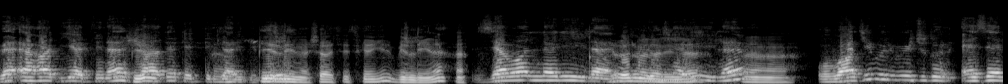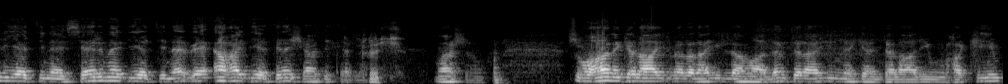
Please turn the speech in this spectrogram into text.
ve ehadiyetine Bir- şehadet ettikleri gibi birliğine, şahit ettikleri gibi birliğine, ha, zevalleriyle, ölmeleriyle, ölümleriyle ha, o vacibül vücudun ezeliyetine, sermediyetine ve ehadiyetine şehadet ederler. peki. Maşallah. Subhaneke la ilme lena illa ma allamtena inneke entel alimul hakim.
